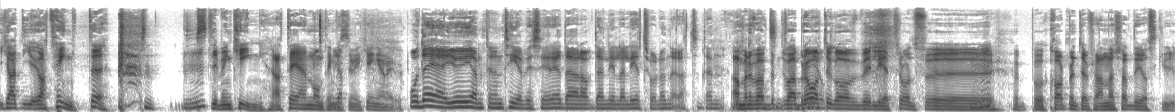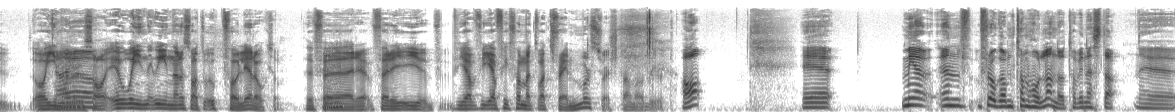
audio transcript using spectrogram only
jag, jag tänkte Mm. Stephen King, att det är någonting med Japp. Stephen King han har gjort. Och det är ju egentligen en tv-serie därav den lilla ledtråden där. Att den Ja, men det var, det var bra att du gav ledtråd för, på Carpenter, för annars hade jag skrivit... Och innan, Mm. Ja, ja. Du sa, och in- och innan du sa att du uppföljare också. För, för, Mm. för jag, jag fick för mig att det var Tremors först han hade gjort. Ja. Eh, mer en fråga om Tom Holland då, tar vi nästa. Eh,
